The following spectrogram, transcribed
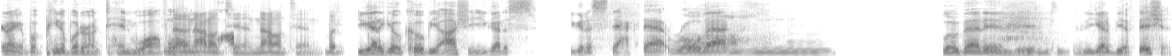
you're not gonna put peanut butter on ten waffles. no, not on ten, not on ten. But You got to go Kobayashi. You got to you got to stack that, roll that, Oh. and load that in, dude. You got to be efficient.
